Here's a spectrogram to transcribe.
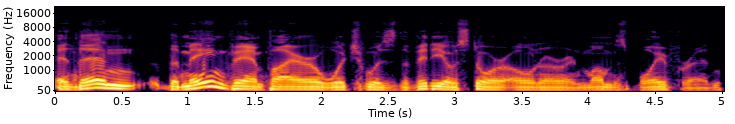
and then the main vampire, which was the video store owner and mom's boyfriend.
